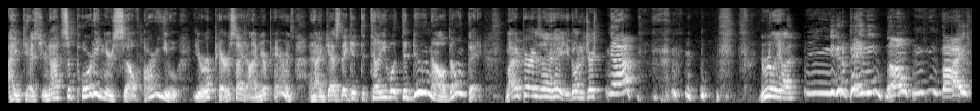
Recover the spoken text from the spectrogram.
I guess you're not supporting yourself, are you? You're a parasite on your parents. And I guess they get to tell you what to do now, don't they? My parents said, hey, you going to church? Yeah. you really are mm, you gonna pay me? No? Mm, bye.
